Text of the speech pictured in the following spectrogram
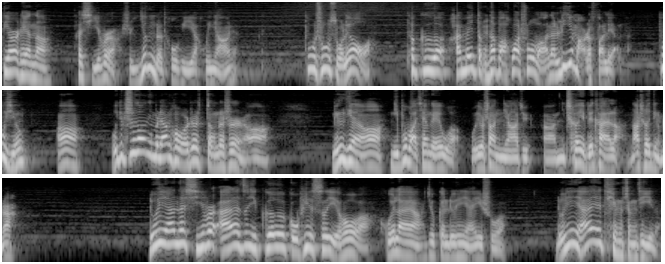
第二天呢，他媳妇儿啊是硬着头皮啊回娘家。不出所料啊，他哥还没等他把话说完呢，立马就翻脸了。不行啊，我就知道你们两口子这整这事儿啊。明天啊，你不把钱给我，我就上你家去啊！你车也别开了，拿车顶账。刘心言他媳妇儿挨了自己哥哥狗屁呲以后啊，回来啊就跟刘心言一说，刘心言也挺生气的。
